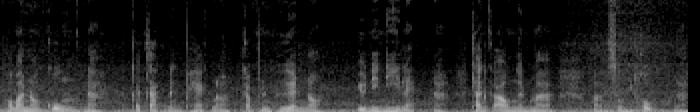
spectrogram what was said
เพราะว่าน้องกุ้งนะก็จัดหนึ่งแพ็คเนาะกับเพื่อนๆเนาะอยู่ในนี้แหละนะท่านก็เอาเงินมาสมทบนะ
